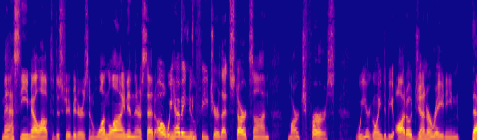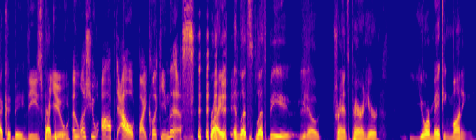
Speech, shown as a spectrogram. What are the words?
mass email out to distributors, and one line in there said, Oh, we have a new feature that starts on March 1st. We are going to be auto generating that could be. these for you unless you opt out by clicking this. Right. And let's let's be you know transparent here. You're making money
